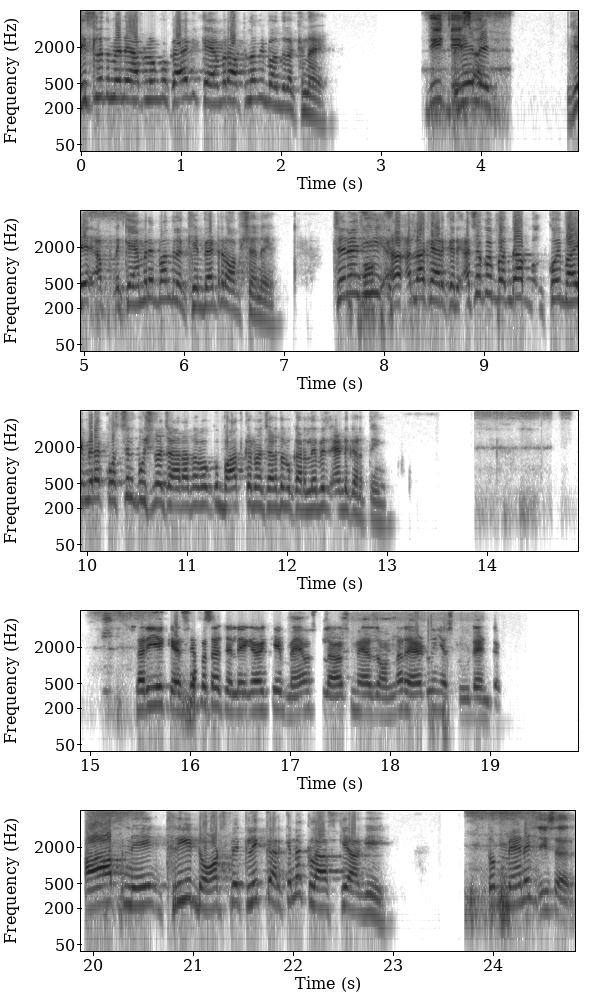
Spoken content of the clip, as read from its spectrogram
इसलिए तो मैंने आप लोगों को कहा कि कैमरा अपना भी बंद रखना है। जी जी ये ये अपने कैमरे बंद रखें बेटर ऑप्शन है। चले जी अल्लाह खैर करे। अच्छा कोई बंदा कोई भाई मेरा क्वेश्चन पूछना चाह रहा था वो कोई बात करना चाह रहा था वो कर ले बस एंड करते हैं। सर ये कैसे पता चलेगा कि मैं उस क्लास में एज ऑनर ऐड हूँ या स्टूडेंट आपने थ्री डॉट्स पे क्लिक करके ना क्लास के आगे। तो मैनेज जी सर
